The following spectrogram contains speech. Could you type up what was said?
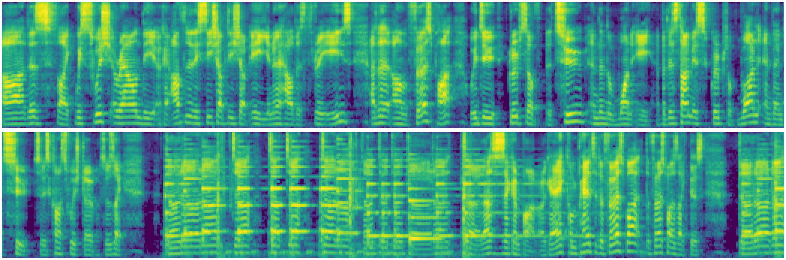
uh, there's like we switch around the okay after the C sharp D sharp E. You know how there's three E's at the um, first part we do groups of the two and then the one E, but this time it's groups of one and then two. So it's kind of switched over. So it's like da da da da da da da that's the second part. Okay, compared to the first part, the first part is like this da da da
